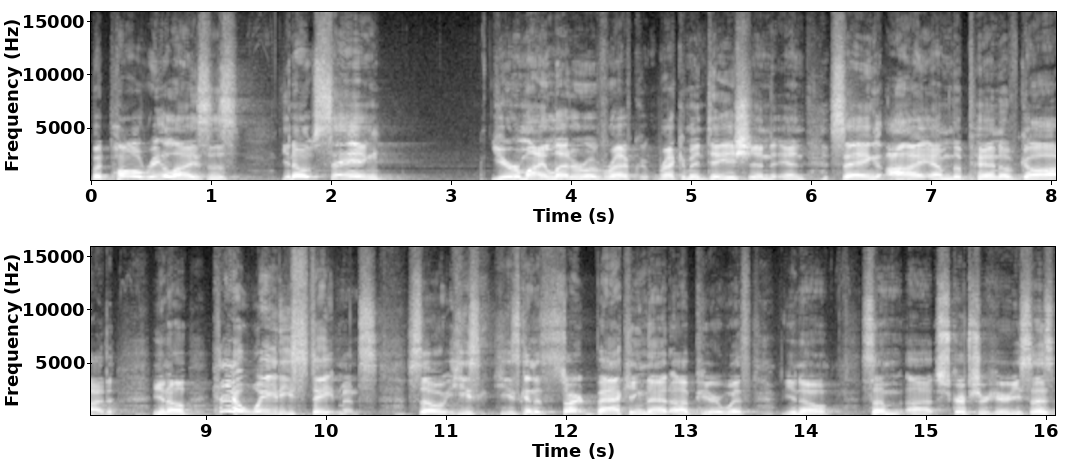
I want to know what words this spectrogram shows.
But Paul realizes, you know, saying, you're my letter of rec- recommendation and saying I am the pen of God. You know, kind of weighty statements. So he's, he's going to start backing that up here with, you know, some uh, scripture here. He says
